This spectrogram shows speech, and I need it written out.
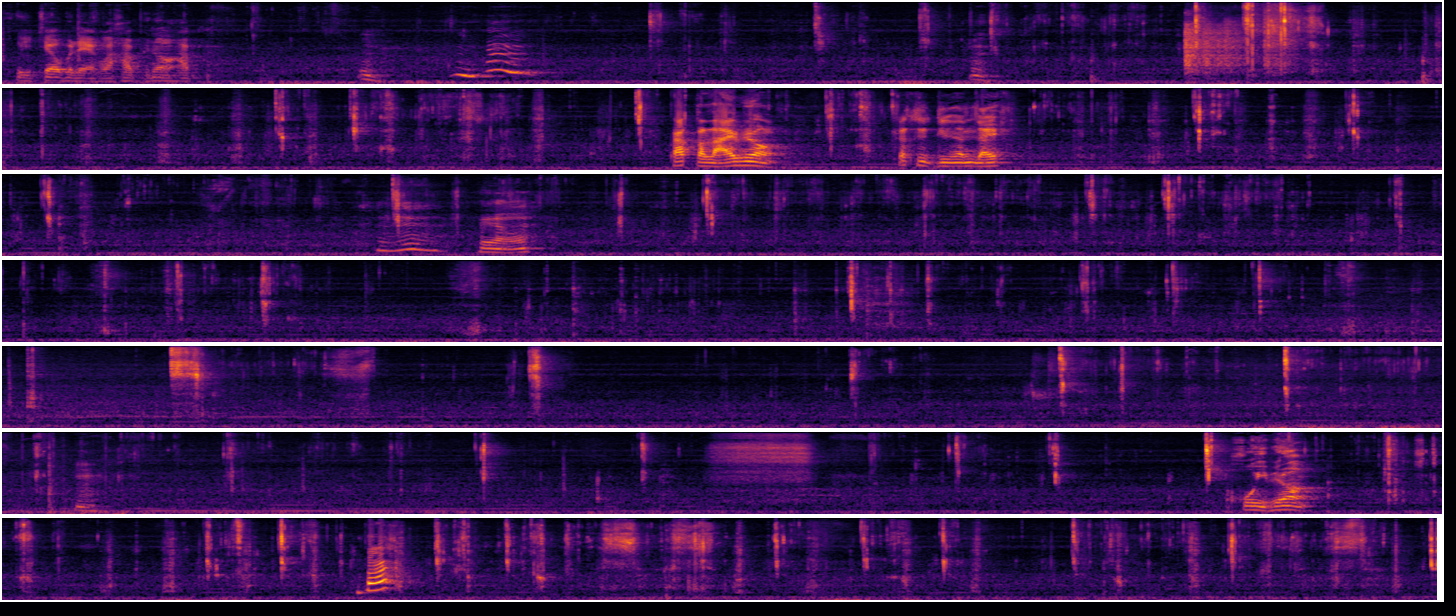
คุยเจ้าไปแดกแล้วครับ พี่น้องครับพักกันหลายพี่น้องก็คือกินอันใดเหียง คุยพี่น้องบ้า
